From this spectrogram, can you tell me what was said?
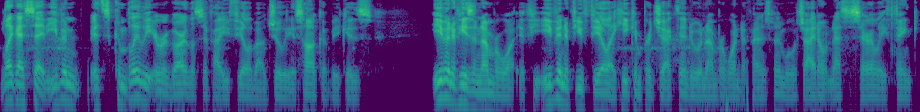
like I said, even it's completely irregardless of how you feel about Julius Honka because even if he's a number one, if he, even if you feel like he can project into a number one defenseman, which I don't necessarily think,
